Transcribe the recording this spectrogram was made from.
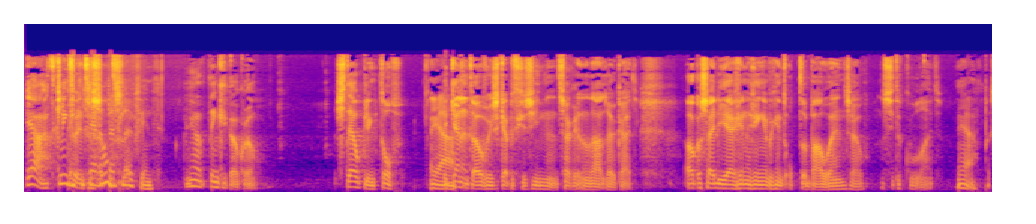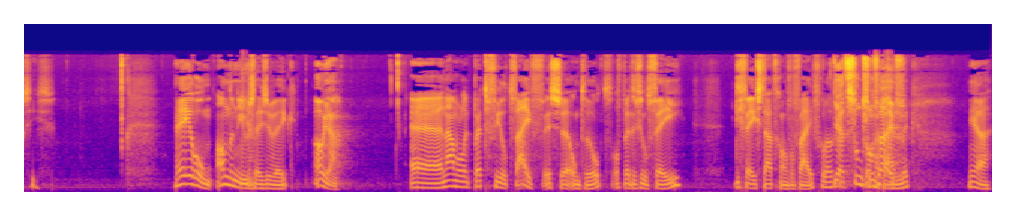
Ja, het klinkt wel interessant. Dat je het best leuk vindt. Ja, dat denk ik ook wel. Stijl klinkt tof. Ja. Ik ken het overigens, ik heb het gezien en het zag er inderdaad leuk uit. Ook als zij die herinneringen begint op te bouwen en zo. Dat ziet er cool uit. Ja, precies. Hey Ron, ander nieuws deze week. Oh ja. Eh, namelijk Battlefield 5 is eh, onthuld. Of Battlefield V. Die V staat gewoon voor 5, geloof ik. Ja, het stond voor 5. uiteindelijk. Ja.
